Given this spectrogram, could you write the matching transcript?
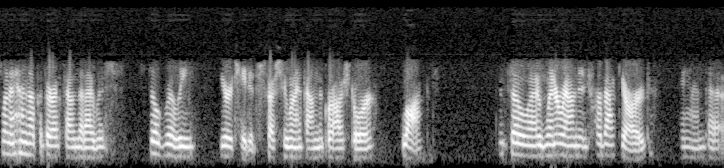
when I hung up with her, I found that I was still really irritated, especially when I found the garage door locked. And so I went around into our backyard and uh,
